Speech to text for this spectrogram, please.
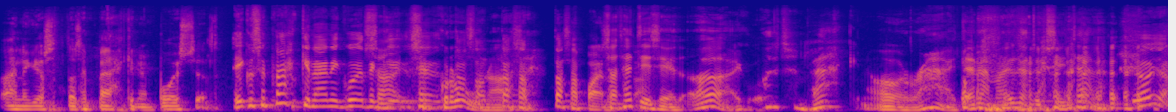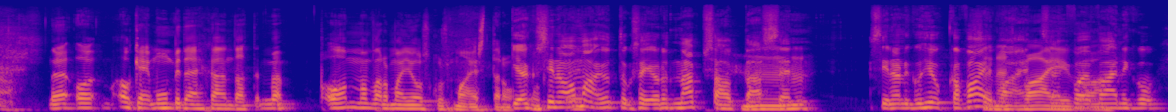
Ainakin jos ottaa sen pähkinän pois sieltä. Eikö se pähkinä niin kuin Se, jotenkin se, kruunaa tasa, tasa, se. tasapainottaa? Sä oot heti sieltä, aah, kun otit sen pähkinä, all right, elämä yllätyksiä täällä. Joo, joo. No okei, okay, mun pitää ehkä antaa, mä, oon mä varmaan joskus maistanut. Mut siinä on oma juttu, kun sä joudut napsauttaa mm-hmm. sen, siinä on niin kuin hiukka vaivaa. että Sä et voi vaivaa. vaan niin kuin,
